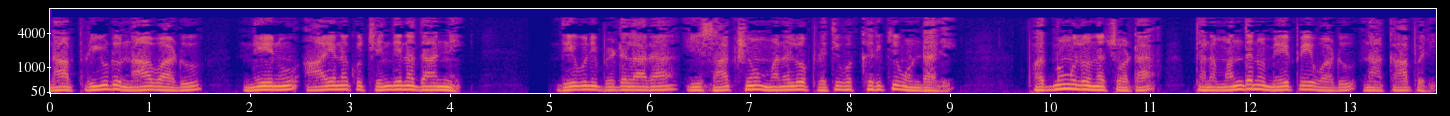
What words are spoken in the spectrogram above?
నా ప్రియుడు నావాడు నేను ఆయనకు చెందిన దాన్ని. దేవుని బిడ్డలారా ఈ సాక్ష్యం మనలో ప్రతి ఒక్కరికి ఉండాలి. పద్మములున్న చోట తన మందను మేపేవాడు నా కాపరి.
